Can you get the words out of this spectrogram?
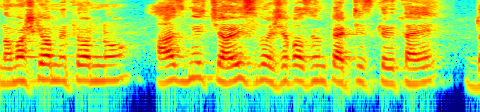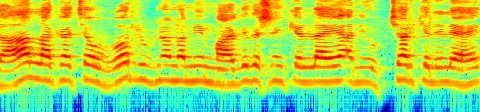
नमस्कार मित्रांनो आज मी चाळीस वर्षापासून प्रॅक्टिस करीत आहे. दहा लाखाच्या वर रुग्णांना मी मार्गदर्शन केलेलं आहे आणि उपचार केलेले आहेत.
